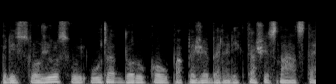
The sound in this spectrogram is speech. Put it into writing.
kdy složil svůj úřad do rukou papeže Benedikta XVI.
